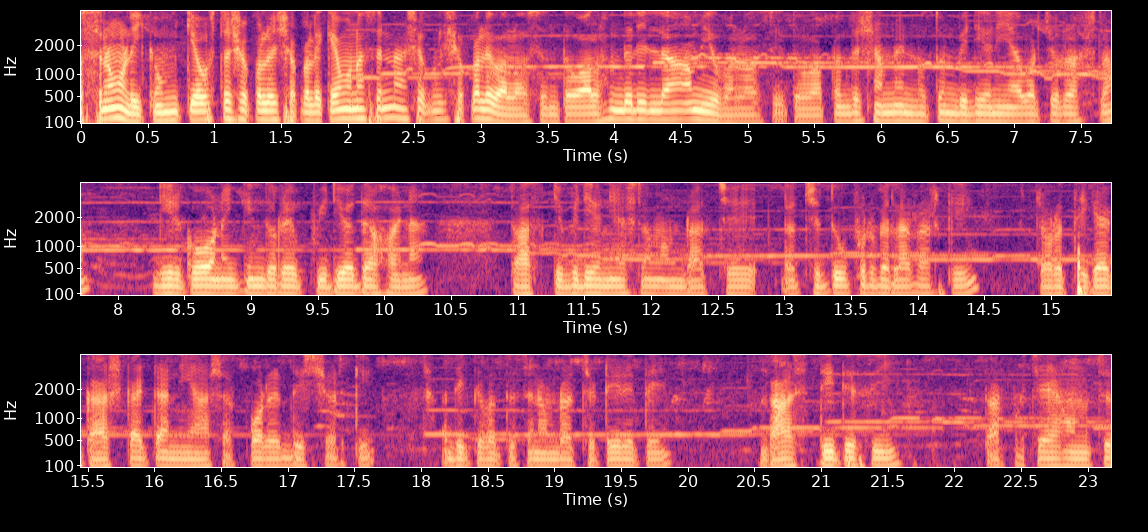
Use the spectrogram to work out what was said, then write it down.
আসসালামু আলাইকুম, কি অবস্থা সকলে? সকলে কেমন আছেন? না আশা করি সকলে ভালো আছেন। তো আলহামদুলিল্লাহ, আমিও ভালো আছি। তো আপনাদের সামনে নতুন ভিডিও নিয়ে আবার চলে আসলাম। দীর্ঘ অনেক দিন ধরে ভিডিও দেওয়া হয় না। তো আজকে ভিডিও নিয়ে আসলাম আমরা হচ্ছে হচ্ছে দুপুরবেলার আর কি। চরের থেকে ঘাস কাটা নিয়ে আসার পরের দৃশ্য আর কি। দেখতে পাচ্তেছেন আমরা হচ্ছে টেরেতে ঘাস দিতেছি। তারপর হচ্ছে এখন হচ্ছে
